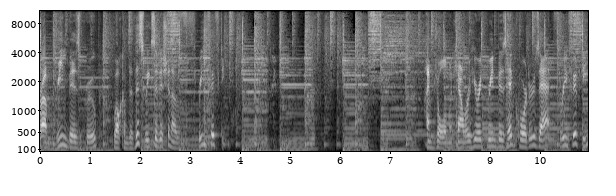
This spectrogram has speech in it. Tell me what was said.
From GreenBiz Group, welcome to this week's edition of 350. I'm Joel Makower here at GreenBiz headquarters at 350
